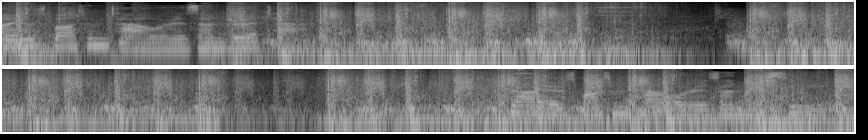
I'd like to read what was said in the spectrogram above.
Dire's bottom tower is under attack. Dire's bottom tower is under siege.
